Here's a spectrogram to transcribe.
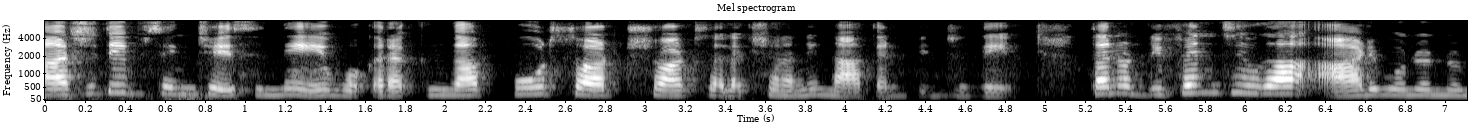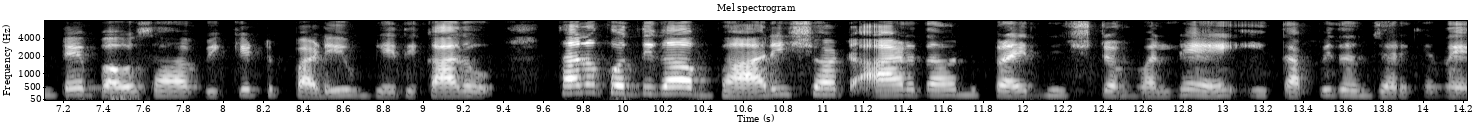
హర్షదీప్ సింగ్ చేసింది ఒక రకంగా పూర్ షాట్ షాట్ సెలక్షన్ అని నాకు అనిపించింది తను డిఫెన్సివ్గా ఆడి ఉండుంటే బహుశా వికెట్ పడి ఉండేది కాదు. తను కొద్దిగా భారీ షాట్ ఆడదామని ప్రయత్నించడం వల్లే ఈ తప్పిదం జరిగింది.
